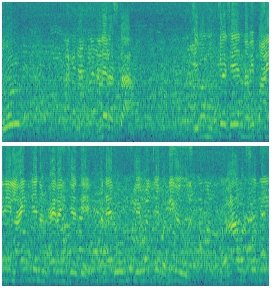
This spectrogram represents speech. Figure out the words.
રોડ અને રસ્તા જેમાં મુખ્ય છે નવી પાણીની લાઈન જે નંખાઈ રહી છે તે અને રોડનું લેવલ જે વધી ગયું છે. ઘણા વર્ષોથી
